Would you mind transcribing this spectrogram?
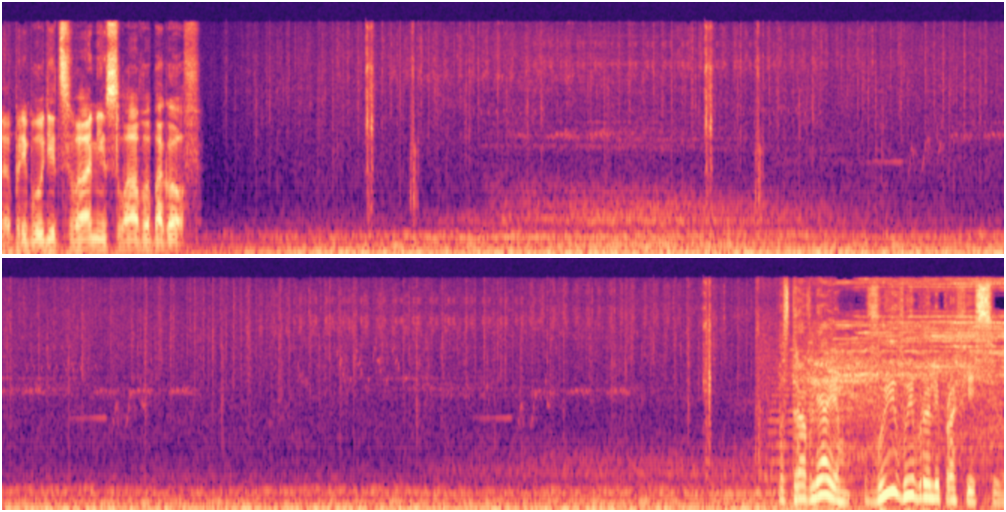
Да пребудет с вами слава богов. Поздравляем, вы выбрали профессию.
